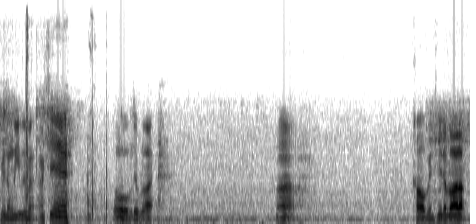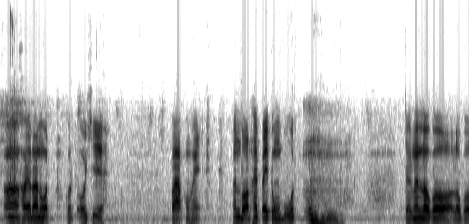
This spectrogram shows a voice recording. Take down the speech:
ไม่ต้องรีบเลยมั้ยโอเคโอ้เรียบร้อยอ่าเข้าเป็นที่เรียบร้อยแล้วอ่าเข้าแอดวานโหมดกดโอเค ปาบเขาให้มันบอกให้ไปตรงบูธจากนั้นเราก็เราก็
